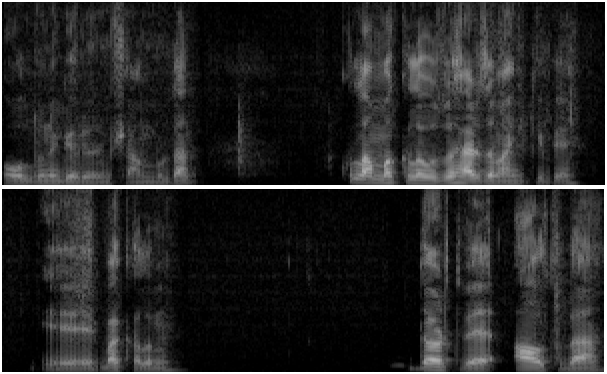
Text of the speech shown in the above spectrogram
olduğunu görüyorum şu an buradan. Kullanma kılavuzu her zaman gibi. Ee, bakalım. 4 ve 6'da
